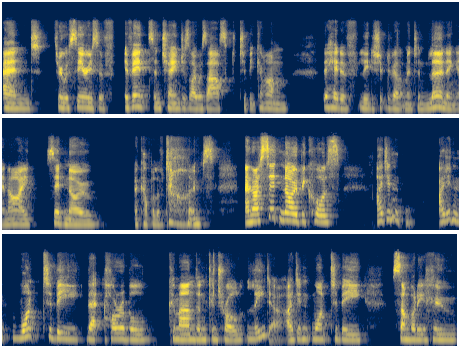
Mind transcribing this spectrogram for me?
and through a series of events and changes i was asked to become the head of leadership development and learning and i said no a couple of times. And i said no because i didn't i didn't want to be that horrible command and control leader. I didn't want to be somebody who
